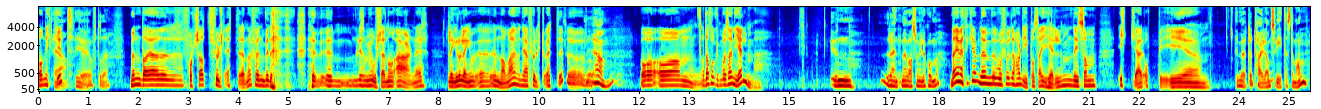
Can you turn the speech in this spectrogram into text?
og nikket. Ja, de gjør jo ofte det. Men da jeg fortsatt fulgte etter henne, for hun, hun liksom gjorde seg noen ærender lenger og lenger unna meg, men jeg fulgte jo etter. Ja, og, og, og da tok hun på seg en hjelm. Hun regnet med hva som ville komme. Nei, jeg vet ikke. Hvorfor har de på seg hjelm, de som ikke er oppe i eh, De møter Thailands hviteste mann.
